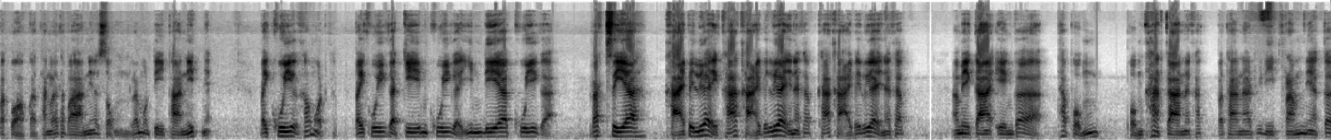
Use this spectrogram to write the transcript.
ประกอบกับทางรัฐบาลเนี่ยส่งรัฐมนตรีพาณิชย์เนี่ยไปคุยกับเขาหมดครับไปคุยกับจีน คุยกับอินเดีย คุยกับรัสเซียขายไปเรื่อย ค้าขายไปเรื่อยนะครับ ค้าขายไปเรื่อยนะครับ อเมริกาเองก็ถ้าผมผมคาดการนะครับ ประธานาธิบดีทรัมป์เนี่ยก็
